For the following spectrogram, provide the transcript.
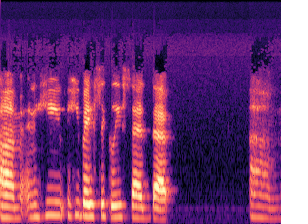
Um, and he he basically said that um,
